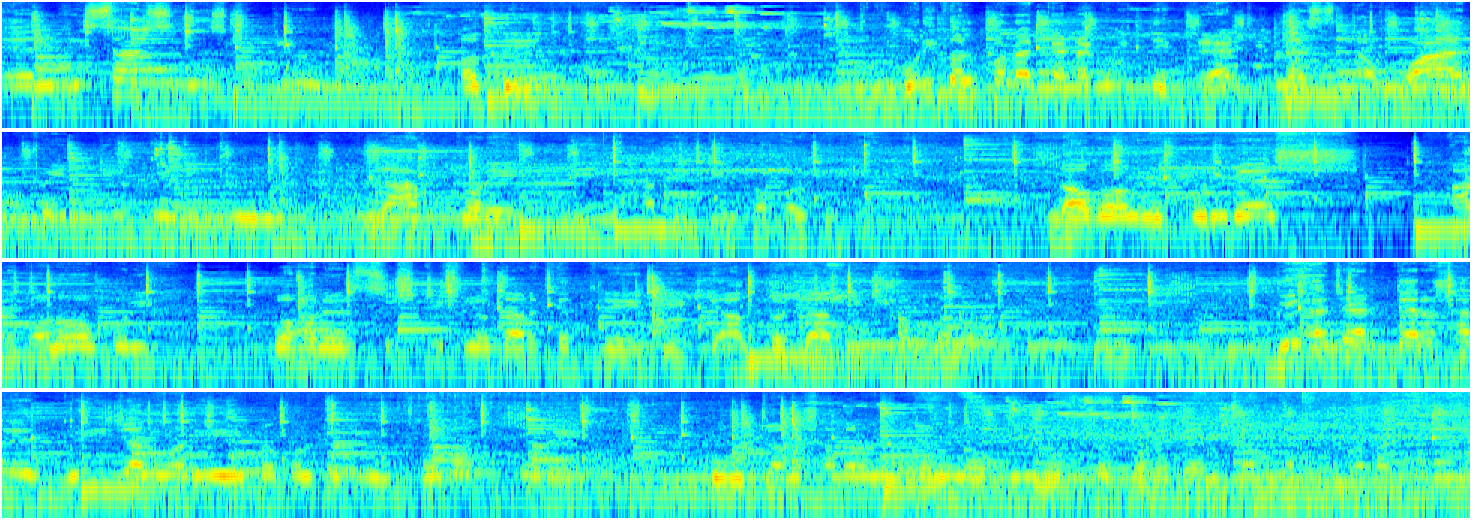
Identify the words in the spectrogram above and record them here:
and research institute হতে পরিকল্পনা ক্যাটাগরিতে great place award twenty twenty two লাভ করে এই হাতিরঝিল প্রকল্পটি। নগর ও পরিবেশ আর গণপরিবহনের সৃষ্টিশীলতার ক্ষেত্রে এটি একটি আন্তর্জাতিক সম্মাননা। দুই হাজার তেরো সালে দুই জানুয়ারি এই প্রকল্পটি উদ্বোধন করে ও জনসাধারণের জন্য উন্মুক্ত করে দেন তৎকালীন প্রধানমন্ত্রী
